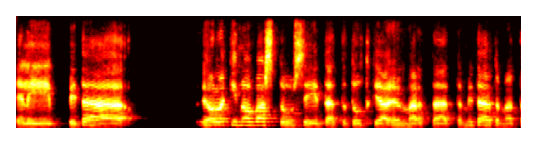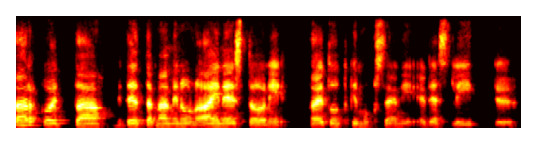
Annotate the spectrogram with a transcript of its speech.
Eli pitää, jollakin on vastuu siitä, että tutkija ymmärtää, että mitä tämä tarkoittaa, miten tämä minun aineistooni tai tutkimukseeni edes liittyy.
